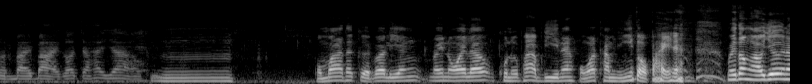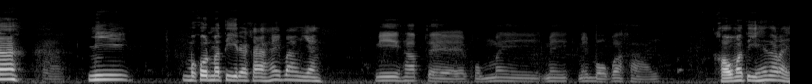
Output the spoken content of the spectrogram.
ส่วนบ่ายๆก็จะให้ย่าเอากินอืมผมว่าถ้าเกิดว่าเลี้ยงน้อยๆ แล้วคุณภาพดีนะ ผมว่าทำอย่างนี้ต่อไปนะ ไม่ต้องเอาเยอะนะ ครับมีบางคนมาตีราคาให้บ้างยัง มีครับแต่ผมไม่ไม่ไม่บอกว่าขาย เขามาตีให้เท่าไหร่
